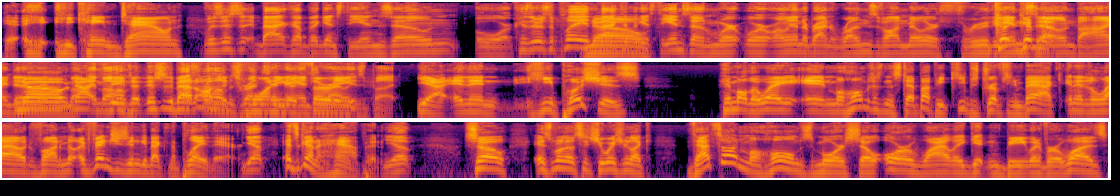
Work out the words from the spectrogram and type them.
He, he- came down. Was this back up against the end zone, or because there was a play back up against the end zone where, where Orlando Brown runs Von Miller through the Could- end could- zone behind him? No, and not and the- Mahomes- this is about on the Mahomes runs 20 into or Andrew 30. Riley's butt. Yeah, and then he pushes him all the way, and Mahomes doesn't step up. He keeps drifting back, and it allowed Von Miller. Eventually, he's going to get back in the play there. Yep. It's going to happen. Yep. So it's one of those situations like that's on Mahomes more so, or Wylie getting beat, whatever it was.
